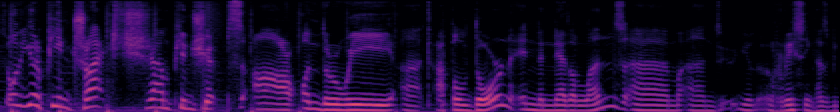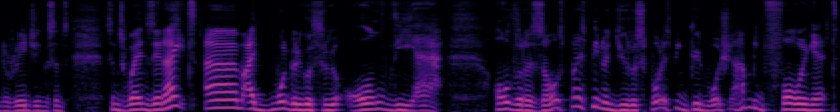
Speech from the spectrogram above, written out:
So the European Track Championships are underway at Apeldoorn in the Netherlands, um, and you know, racing has been raging since since Wednesday night. Um, I won't going to go through all the uh, all the results, but it's been on Eurosport. It's been good watching. I haven't been following it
